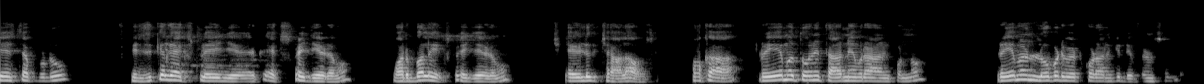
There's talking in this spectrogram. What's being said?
చేసేటప్పుడు ఫిజికల్గా ఎక్స్ప్లెయిన్ ఎక్స్ప్రెస్ చేయడము వర్బల్ ఎక్స్ప్రెస్ చేయడము చైల్డ్కి చాలా అవసరం. ఒక ప్రేమతోని తలనేమరాలనుకున్నాం ప్రేమను లోపల పెట్టుకోవడానికి డిఫరెన్స్ ఉంది.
